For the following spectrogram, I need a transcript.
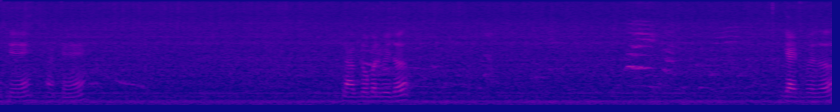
okay okay. Now global weather. Get weather.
